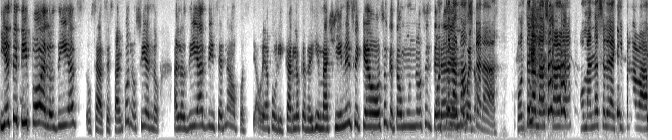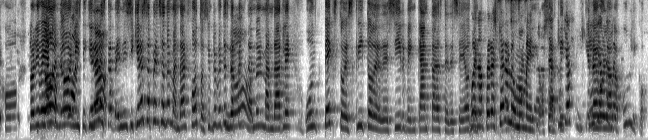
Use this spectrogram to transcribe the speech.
Y este tipo a los días, o sea, se están conociendo, a los días dice, no, pues ya voy a publicar lo que me dije. Imagínense qué oso que todo el mundo se entera Ponte de la eso. máscara ponte la máscara o mándaselo de aquí para abajo. no, no, ni siquiera, Está, ni siquiera está pensando en mandar fotos, simplemente está pensando en mandarle un texto escrito de decir, me encantas, te deseo. Bueno, pero espérame un momento, o sea, tú ya... que luego lo haga público.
